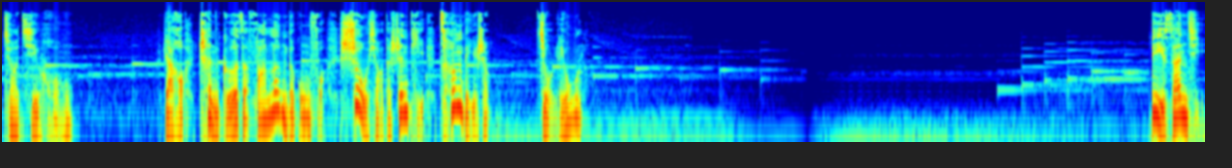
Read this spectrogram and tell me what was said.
叫季红。”然后趁格子发愣的功夫，瘦小的身体噌的一声就溜了。第三集，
